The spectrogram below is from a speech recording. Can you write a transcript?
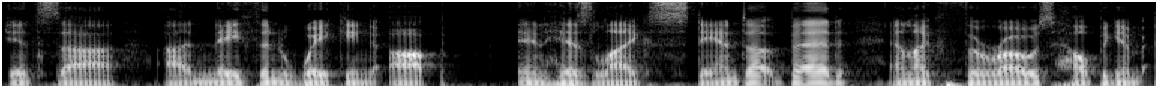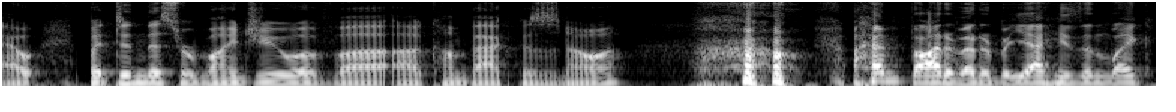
it's uh, uh, Nathan waking up in his like stand-up bed, and like Theroux's helping him out. But didn't this remind you of uh, uh, Come Back, Mrs. Noah? I hadn't thought about it, but yeah, he's in like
